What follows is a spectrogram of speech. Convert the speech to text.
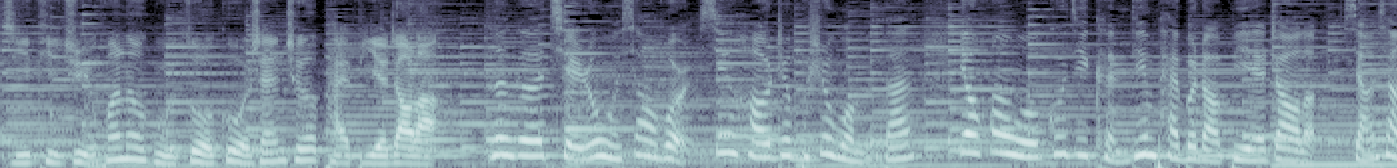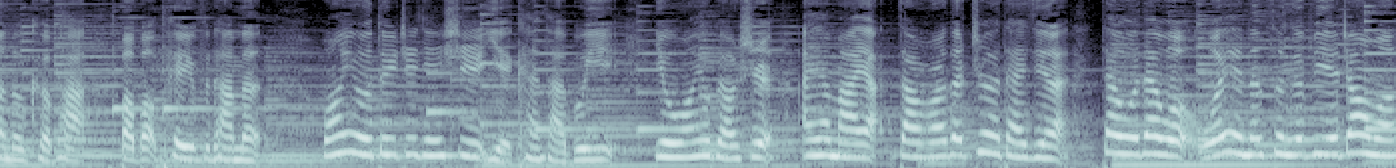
集体去欢乐谷坐过山车拍毕业照了。那个且容我笑会儿，幸好这不是我们班，要换我估计肯定拍不着毕业照了，想想都可怕。宝宝佩服他们。网友对这件事也看法不一，有网友表示：“哎呀妈呀，咋玩的这带劲了？带我带我，我也能蹭个毕业照吗？”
